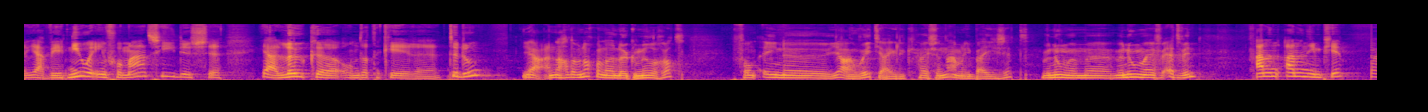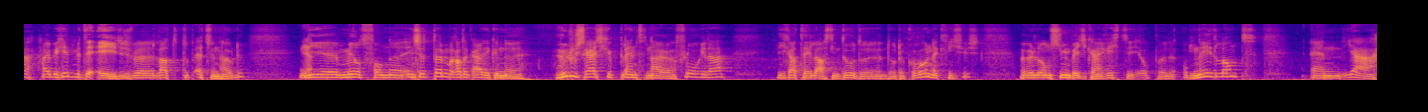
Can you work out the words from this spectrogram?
ja, weer nieuwe informatie. Dus ja, leuk om dat een keer te doen. Ja, en dan hadden we nog wel een leuke mail gehad. Van een, eh, ja, hoe heet hij eigenlijk? Hij heeft zijn naam niet bijgezet. We noemen hem, eh, we noemen hem even Edwin. Aan een anoniempje. Ja, hij begint met de E, dus we laten het op Edwin houden. Ja. Die eh, mailt van, in september had ik eigenlijk een huwelijksreis gepland naar Florida. Die gaat helaas niet door de, door de coronacrisis. We willen ons nu een beetje gaan richten op, op Nederland. En ja,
